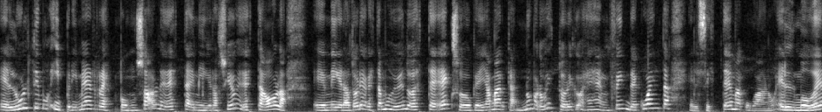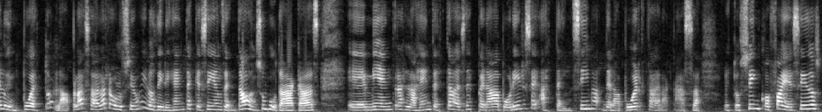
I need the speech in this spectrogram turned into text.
el último y primer responsable de esta emigración y de esta ola eh, migratoria que estamos viviendo, este éxodo que ya marca números históricos, es en fin de cuentas el sistema cubano, el modelo impuesto, la Plaza de la Revolución y los dirigentes que siguen sentados en sus butacas, eh, mientras la gente está desesperada por irse hasta encima de la puerta de la casa. Estos cinco fallecidos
